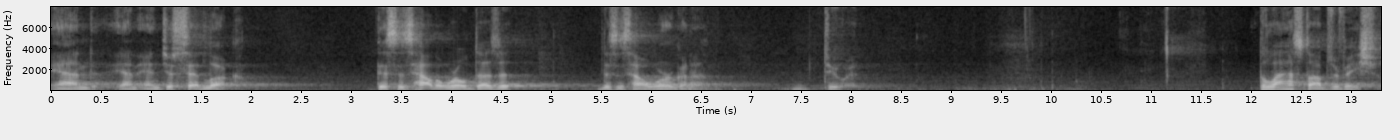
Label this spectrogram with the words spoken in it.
And, and, and just said, look, this is how the world does it, this is how we're going to do it. The last observation.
